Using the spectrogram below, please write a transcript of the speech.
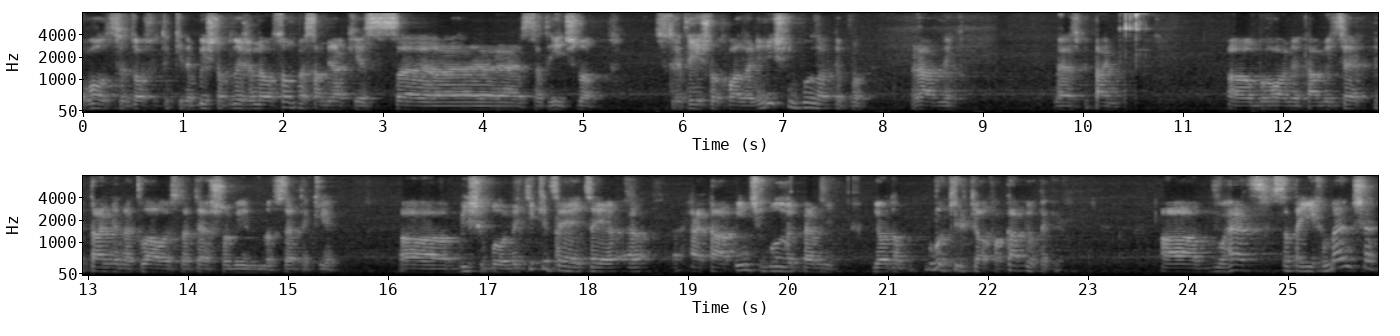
Волк це досить таки більш наближена особа, сам як із е, стратегічно стратегічно ухвалення рішень була, типу радник е, з питань е, оборони. Там і це питання наклалось на те, що він все-таки е, більше було не тільки цей, цей етап, інші були певні. В нього там було кілька факапів таких. А в ГЕЦ все та їх менше.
